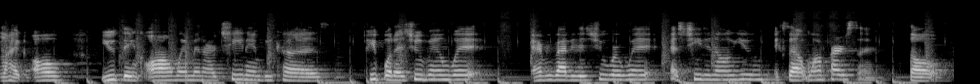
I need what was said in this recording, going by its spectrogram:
Like, oh, you think all women are cheating because people that you've been with, everybody that you were with has cheated on you except one person. So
